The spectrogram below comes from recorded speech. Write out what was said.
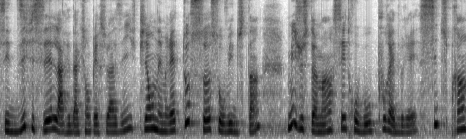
C'est difficile la rédaction persuasive, puis on aimerait tout ça sauver du temps, mais justement, c'est trop beau pour être vrai. Si tu prends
